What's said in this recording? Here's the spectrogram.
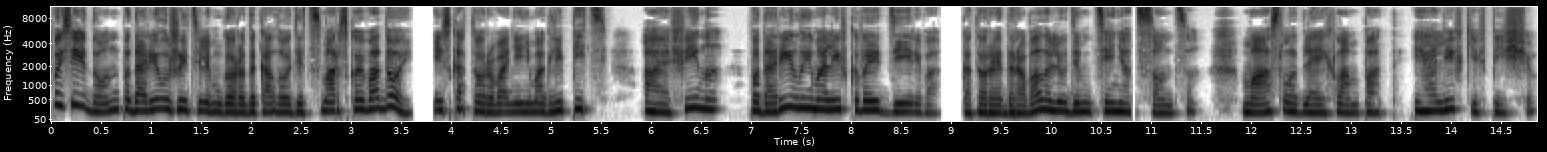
Посейдон подарил жителям города колодец с морской водой, из которого они не могли пить, а Афина подарила им оливковое дерево, которое даровало людям тень от солнца, масло для их лампад и оливки в пищу.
